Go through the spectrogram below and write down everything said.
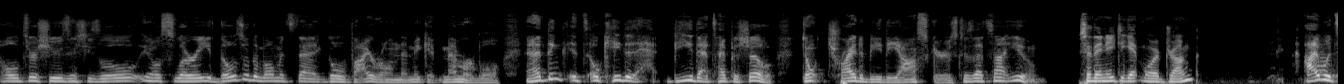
holds her shoes and she's a little, you know, slurry. Those are the moments that go viral and that make it memorable. And I think it's okay to be that type of show. Don't try to be the Oscars because that's not you. So they need to get more drunk. I would.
